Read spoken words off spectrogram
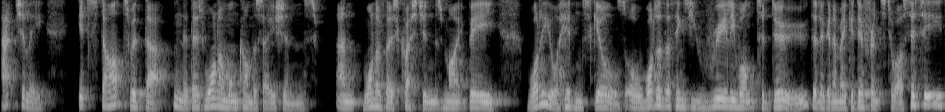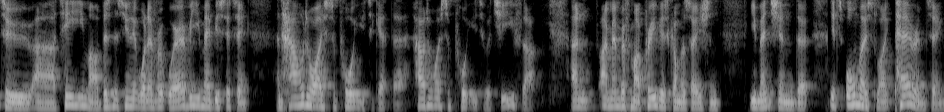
Actually, it starts with that. You know, there's one-on-one conversations And one of those questions might be what are your hidden skills, or what are the things you really want to do that are going to make a difference to our city, to our team, our business unit, whatever, wherever you may be sitting? And how do I support you to get there? How do I support you to achieve that? And I remember from our previous conversation, you mentioned that it's almost like parenting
